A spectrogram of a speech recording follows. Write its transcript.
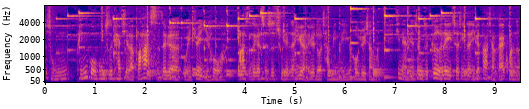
自从苹果公司开启了 Plus 这个尾缀以后啊，Plus 这个词是出现在越来越多产品的一个后缀上了。近两年，甚至各类车型的一个大小改款呢，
